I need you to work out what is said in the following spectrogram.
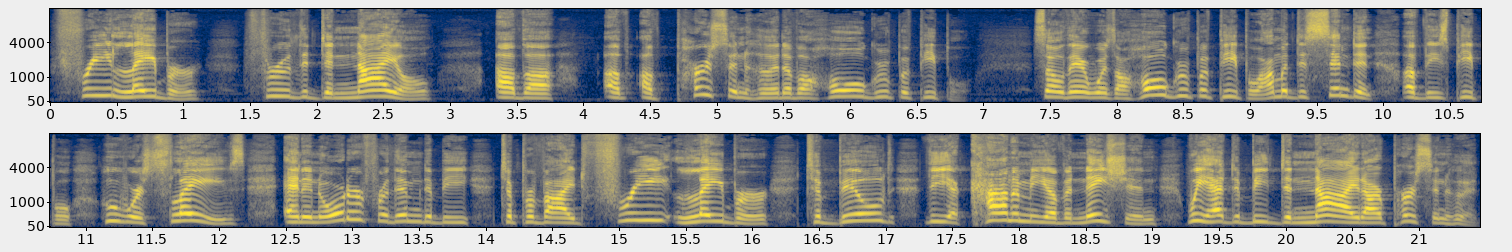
free labor through the denial of, a, of, of personhood of a whole group of people. So there was a whole group of people. I'm a descendant of these people who were slaves, and in order for them to be to provide free labor to build the economy of a nation, we had to be denied our personhood.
